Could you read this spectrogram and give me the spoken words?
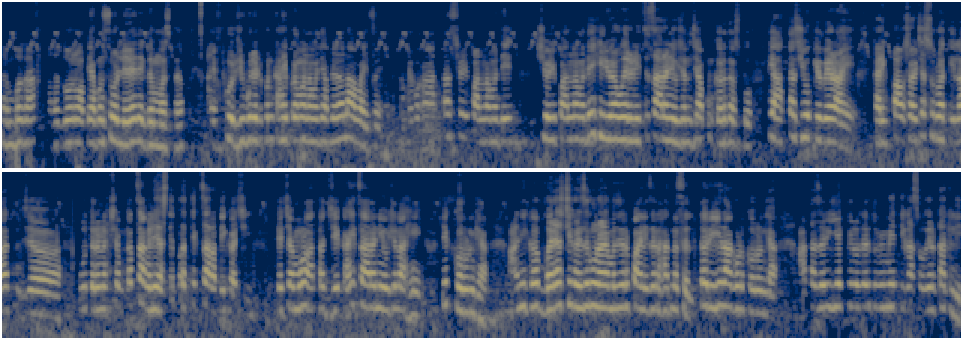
कारण बघा आता दोन वापे आपण सोडलेले आहेत एकदम मस्त. आणि फोर जी बुलेट पण काही प्रमाणामध्ये आपल्याला लावायचं आहे हे बघा आत्ताच शेळीपालनामध्ये शेळीपालनामध्ये हिरव्या वैरणीचं चारा नियोजन जे आपण करत असतो ते आत्ताच योग्य वेळ आहे. कारण पावसाळ्याच्या सुरुवातीला ज- उतरण क्षमता चांगली असते प्रत्येक चारा पिकाची. त्याच्यामुळं आता जे काही चारा नियोजन आहे ते करून घ्या. आणि क- बऱ्याच ठिकाणी जर उन्हाळ्यामध्ये जर पाणी जर राहत नसेल तरीही लागवड करून घ्या. आता जरी एक किलो जरी तुम्ही मेथी घास वगैरे टाकली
